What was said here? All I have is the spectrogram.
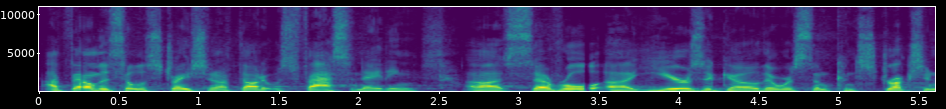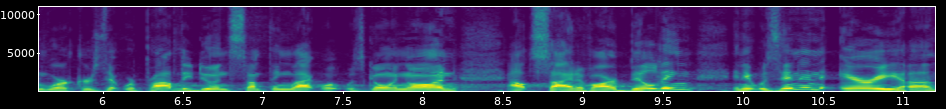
I found this illustration. I thought it was fascinating. Uh, several uh, years ago, there were some construction workers that were probably doing something like what was going on outside of our building, and it was in an area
